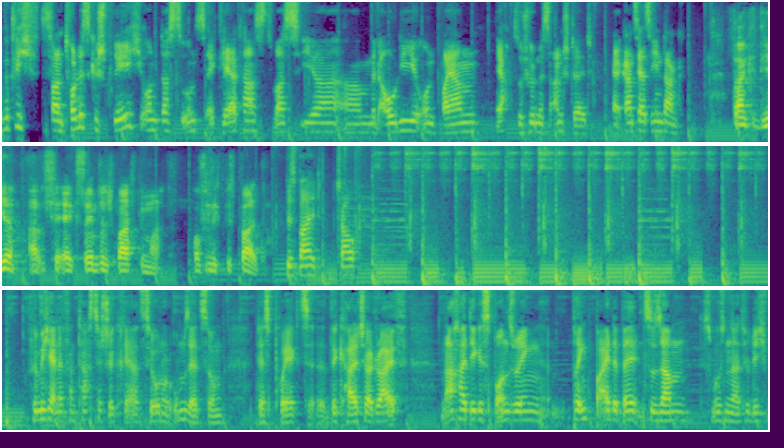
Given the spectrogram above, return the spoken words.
wirklich, das war ein tolles Gespräch und dass du uns erklärt hast, was ihr äh, mit Audi und Bayern ja, so Schönes anstellt. Ja, ganz herzlichen Dank. Danke dir, hat extrem viel Spaß gemacht. Hoffentlich bis bald. Bis bald, ciao. für mich eine fantastische Kreation und Umsetzung des Projekts äh, The Culture Drive. Nachhaltiges Sponsoring bringt beide Welten zusammen. Es müssen natürlich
